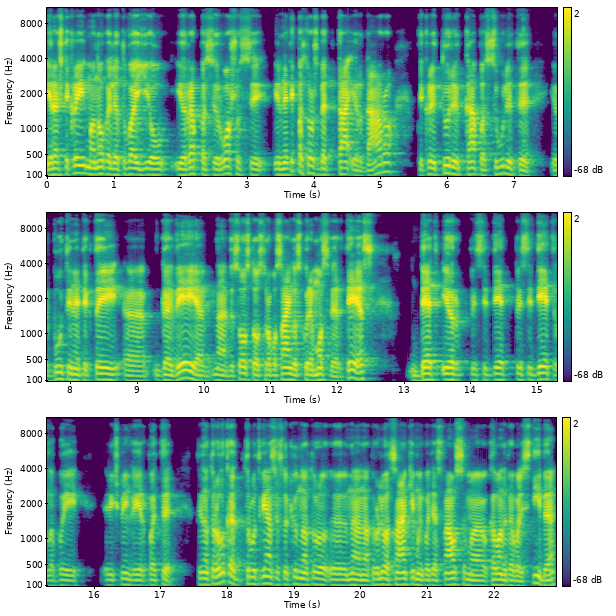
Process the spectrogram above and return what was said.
Ir aš tikrai manau, kad Lietuva jau yra pasiruošusi ir ne tik pasiruošusi, bet tą ir daro, tikrai turi ką pasiūlyti ir būti ne tik tai uh, gavėja na, visos tos ES kuriamos vertės, bet ir prisidėti, prisidėti labai reikšmingai ir pati. Tai natūralu, kad turbūt vienas iš tokių natūru, na, natūralių atsakymų į paties klausimą, kalbant apie valstybę,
